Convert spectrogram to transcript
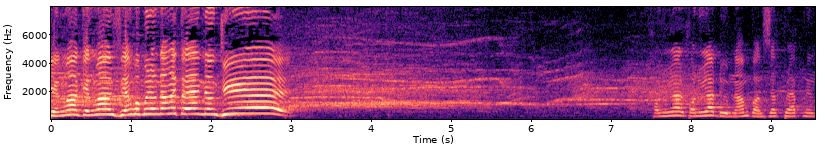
เก่งมาก เก่งมาก เสียงปรบมือดังๆให้ตัวเองหนึ่งทีขออนุญาต ขออนุญาตดื่มน้ำก่อนสักแป๊บหนึ่ง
